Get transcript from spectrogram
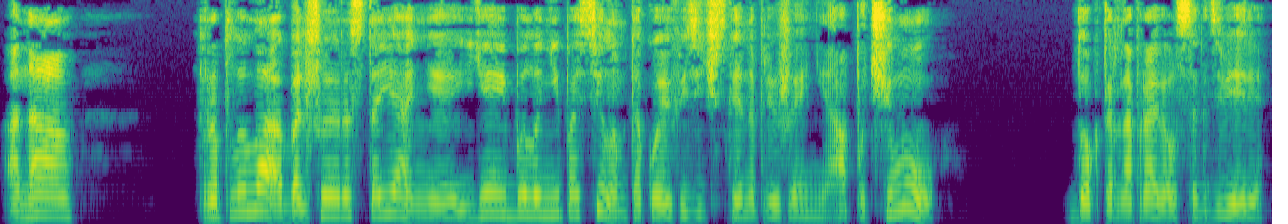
Она проплыла большое расстояние. Ей было не по силам такое физическое напряжение. А почему? Доктор направился к двери.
